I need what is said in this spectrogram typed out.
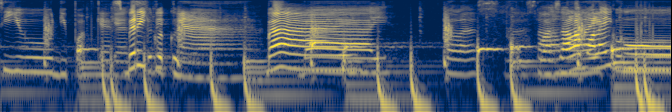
See you di podcast Yes, berikutnya. berikutnya. Bye. bye wassalamualaikum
